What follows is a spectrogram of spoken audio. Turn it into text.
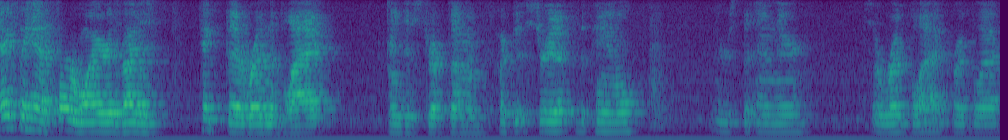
actually had four wires, but I just picked the red and the black and just stripped them and hooked it straight up to the panel. There's the end there. So red, black, red, black.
